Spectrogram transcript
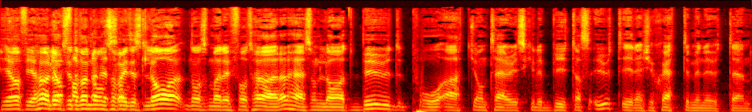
Ja för jag hörde Jag också att det var någon det som som- faktiskt la, någon som hade fått höra det här som la ett bud på att John Terry skulle bytas ut i den 26 minuten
